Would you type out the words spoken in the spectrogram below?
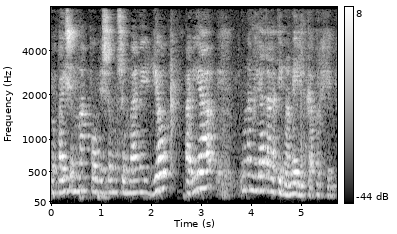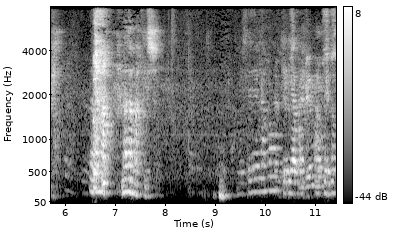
los países más pobres son musulmanes, yo haría eh, una mirada a Latinoamérica, por ejemplo. Nada más, nada más que eso. También Ah, muy, perdón.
